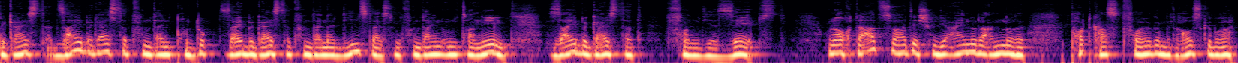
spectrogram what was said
begeistert. Sei begeistert von deinem Produkt, sei begeistert von deiner Dienstleistung, von deinem Unternehmen, sei begeistert von dir selbst. Und auch dazu hatte ich schon die ein oder andere Podcast-Folge mit rausgebracht.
